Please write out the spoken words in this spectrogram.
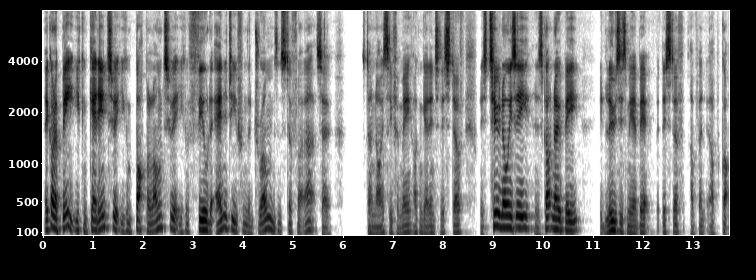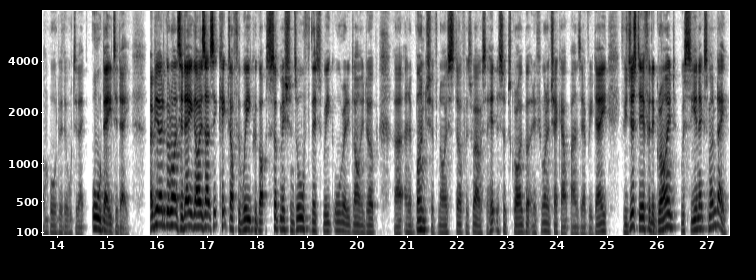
they've got a beat. You can get into it. You can bop along to it. You can feel the energy from the drums and stuff like that. So done nicely for me. I can get into this stuff. When it's too noisy and it's got no beat, it loses me a bit. But this stuff, I've, been, I've got on board with it all today, all day today. Hope you had a good one today, guys. That's it. Kicked off the week. We've got submissions all for this week already lined up uh, and a bunch of nice stuff as well. So hit the subscribe button if you want to check out bands every day. If you're just here for the grind, we'll see you next Monday.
